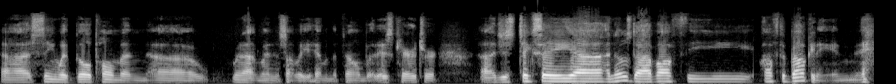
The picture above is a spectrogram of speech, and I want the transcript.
uh, scene with Bill Pullman. Uh, we're not, when it's not really him in the film, but his character uh, just takes a uh, a nosedive off the off the balcony and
